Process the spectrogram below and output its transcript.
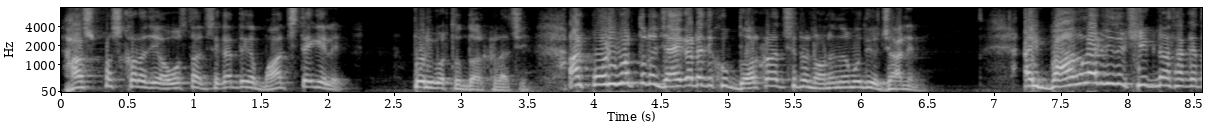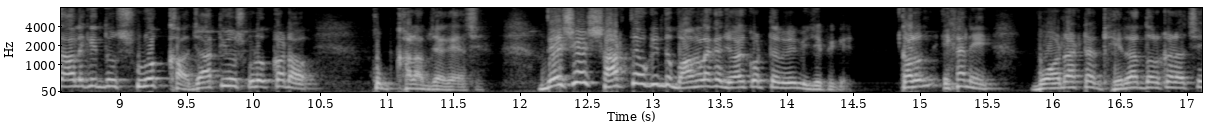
হাসপাস করা যে অবস্থা, সেখান থেকে বাঁচতে গেলে পরিবর্তন দরকার আছে। আর পরিবর্তনের জায়গাটা যে খুব দরকার আছে সেটা নরেন্দ্র মোদীও জানেন। এই বাংলার যদি ঠিক না থাকে তাহলে কিন্তু সুরক্ষা, জাতীয় সুরক্ষাটাও খুব খারাপ জায়গায় আছে। দেশের স্বার্থেও কিন্তু বাংলাকে জয় করতে হবে বিজেপিকে। কারণ এখানে বর্ডারটা ঘেরার দরকার আছে,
